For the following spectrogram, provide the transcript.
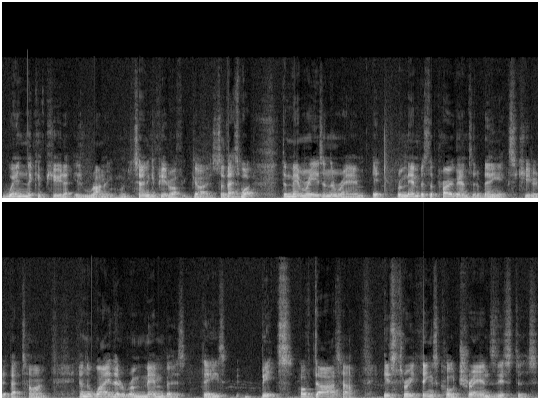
when the computer is running. When you turn the computer off, it goes. So that's what the memory is in the RAM. It remembers the programs that are being executed at that time. And the way that it remembers these bits of data is through things called transistors.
